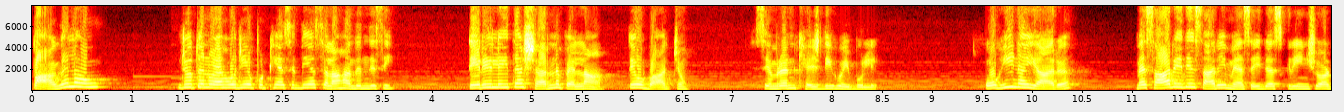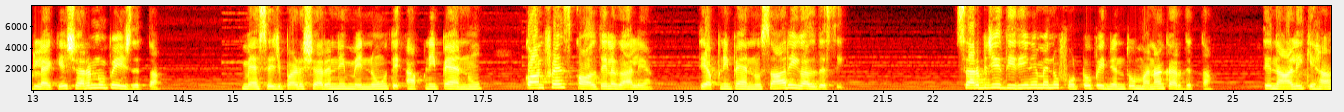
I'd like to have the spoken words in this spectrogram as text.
ਪਾਗਲ ਆਓ ਜੋ ਤੈਨੂੰ ਇਹੋ ਜਿਹੀਆਂ ਪੁੱਠੀਆਂ ਸਿੱਧੀਆਂ ਸਲਾਹਾਂ ਦਿੰਦੇ ਸੀ। ਤੇਰੇ ਲਈ ਤਾਂ ਸ਼ਰਨ ਪਹਿਲਾਂ ਤੇ ਉਹ ਬਾਅਦ ਚੋਂ, ਸਿਮਰਨ ਖਿੱਚਦੀ ਹੋਈ ਬੋਲੀ। ਉਹੀ ਨਾ ਯਾਰ, ਮੈਂ ਸਾਰੇ ਦੇ ਸਾਰੇ ਮੈਸੇਜ ਦਾ ਸਕਰੀਨਸ਼ਾਟ ਲੈ ਕੇ ਸ਼ਰਨ ਨੂੰ ਭੇਜ ਦਿੱਤਾ। ਮੈਸੇਜ ਪੜ੍ਹ ਸ਼ਰਨ ਨੇ ਮੈਨੂੰ ਤੇ ਆਪਣੀ ਭੈਣ ਨੂੰ ਕਾਨਫਰੰਸ ਕਾਲ ਤੇ ਲਗਾ ਲਿਆ। ਤੇ ਆਪਣੀ ਭੈਣ ਨੂੰ ਸਾਰੀ ਗੱਲ ਦੱਸੀ। ਸਰਬਜੀਤ ਦੀਦੀ ਨੇ ਮੈਨੂੰ ਫੋਟੋ ਭੇਜਣ ਤੋਂ ਮਨਾ ਕਰ ਦਿੱਤਾ ਤੇ ਨਾਲ ਹੀ ਕਿਹਾ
